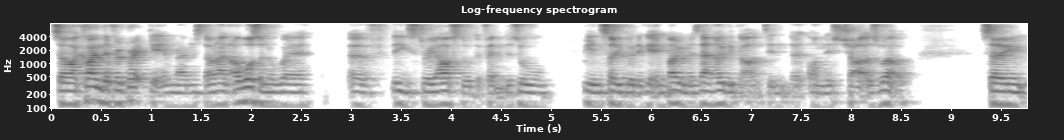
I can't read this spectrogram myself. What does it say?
So I kind of regret getting Ramsdale. I, I wasn't aware of these three Arsenal defenders all being so good at getting bonus and Odegaard in, uh, on this chart as well. So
